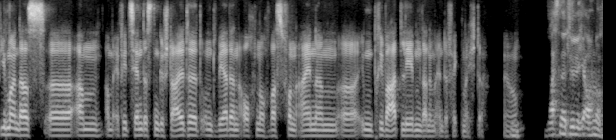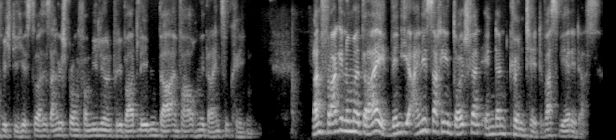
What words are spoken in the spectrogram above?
wie man das äh, am, am effizientesten gestaltet und wer dann auch noch was von einem äh, im Privatleben dann im Endeffekt möchte. Ja. Mhm. Was natürlich auch noch wichtig ist, du hast es angesprochen, Familie und Privatleben da einfach auch mit reinzukriegen. Dann Frage Nummer drei. Wenn ihr eine Sache in Deutschland ändern könntet, was wäre das?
